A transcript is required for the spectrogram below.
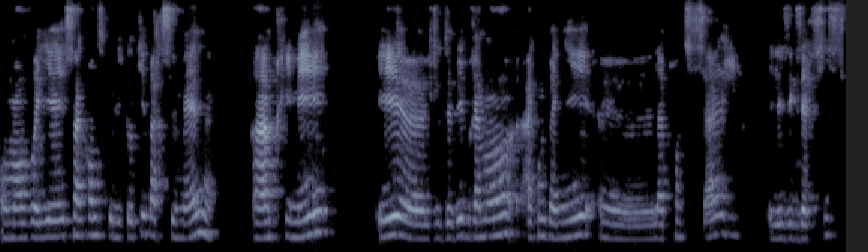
on m'envoyait 50 polycopiers par semaine à imprimer et euh, je devais vraiment accompagner euh, l'apprentissage et les exercices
